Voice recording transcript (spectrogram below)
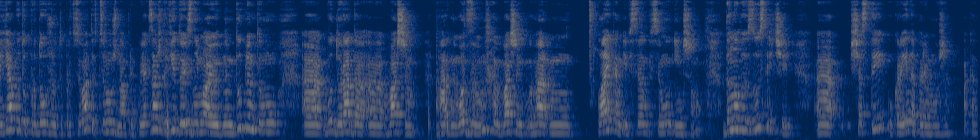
Я буду продовжувати працювати в цьому ж напрямку. Як завжди, відео знімаю одним дублем, тому е, буду рада е, вашим гарним отзивам, вашим лайкам і всьому, всьому іншому. До нових зустрічей. Е, щасти, Україна переможе. Пока.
